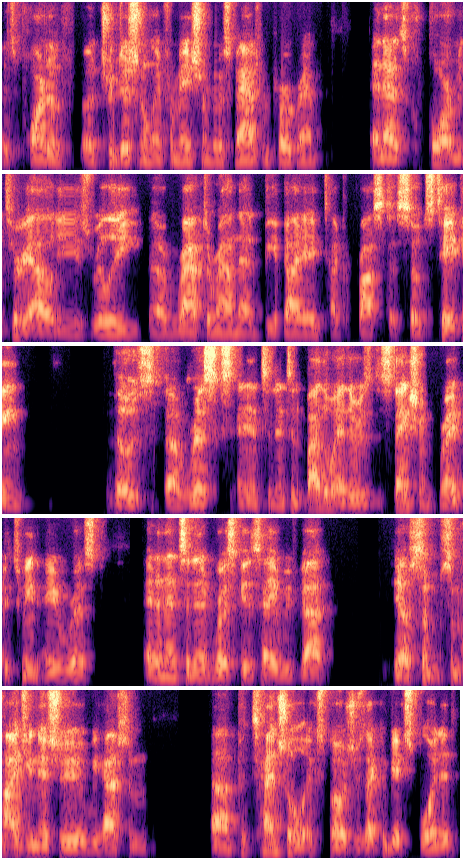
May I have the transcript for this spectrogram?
as part of a traditional information risk management program. And at its core, materiality is really uh, wrapped around that BIA type of process. So it's taking those uh, risks and incidents. And by the way, there is a distinction, right, between a risk and an incident. Risk is, hey, we've got you know some some hygiene issue, we have some uh, potential exposures that can be exploited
